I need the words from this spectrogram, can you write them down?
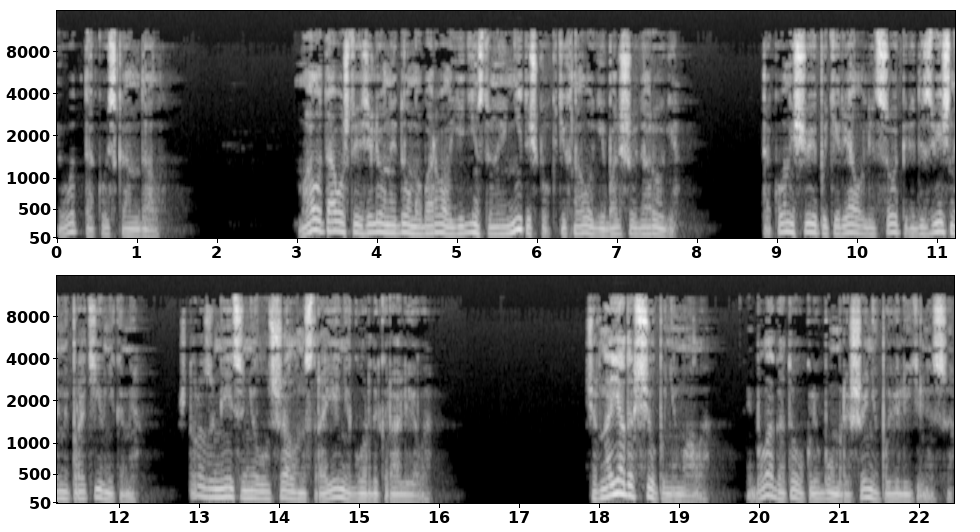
И вот такой скандал. Мало того, что Зеленый дом оборвал единственную ниточку к технологии большой дороги, так он еще и потерял лицо перед извечными противниками, что, разумеется, не улучшало настроение гордой королевы. Чернояда все понимала и была готова к любому решению повелительницы.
